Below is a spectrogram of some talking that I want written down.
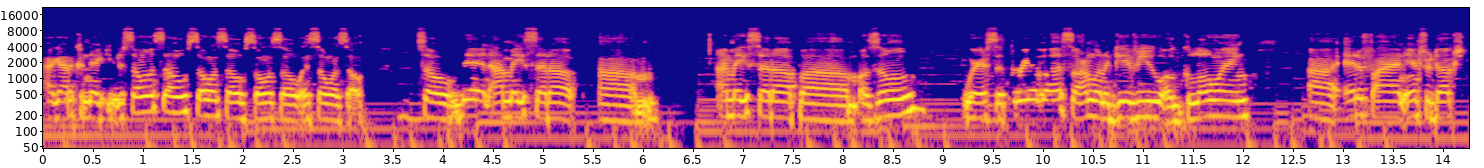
I got to connect you to so and so, so and so, so and so, and so and so. So then I may set up, um, I may set up um, a Zoom where it's the three of us. So I'm going to give you a glowing, uh, edifying introduction.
